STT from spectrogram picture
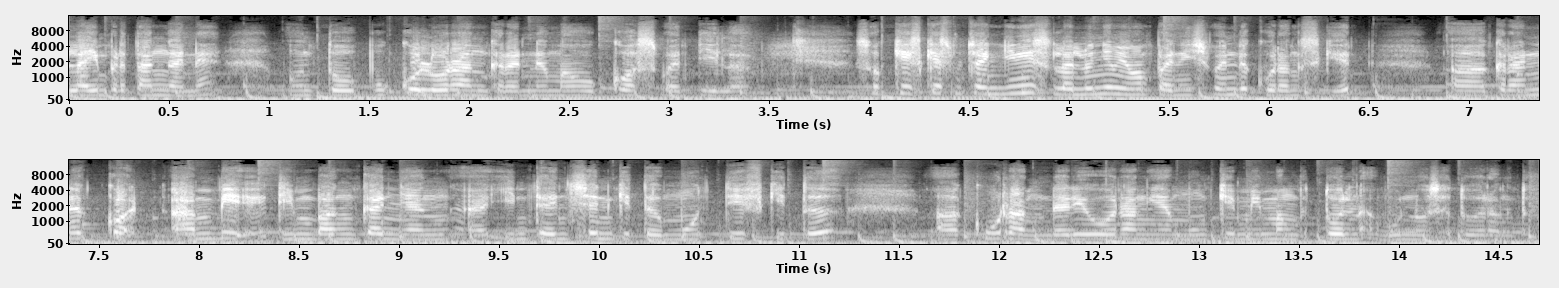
lain bertangan eh untuk pukul orang kerana mahu cause matilah. So kes-kes macam gini selalunya memang punishment dia kurang sikit uh, kerana court ambil timbangkan yang uh, intention kita, motif kita uh, kurang dari orang yang mungkin memang betul nak bunuh satu orang tu.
